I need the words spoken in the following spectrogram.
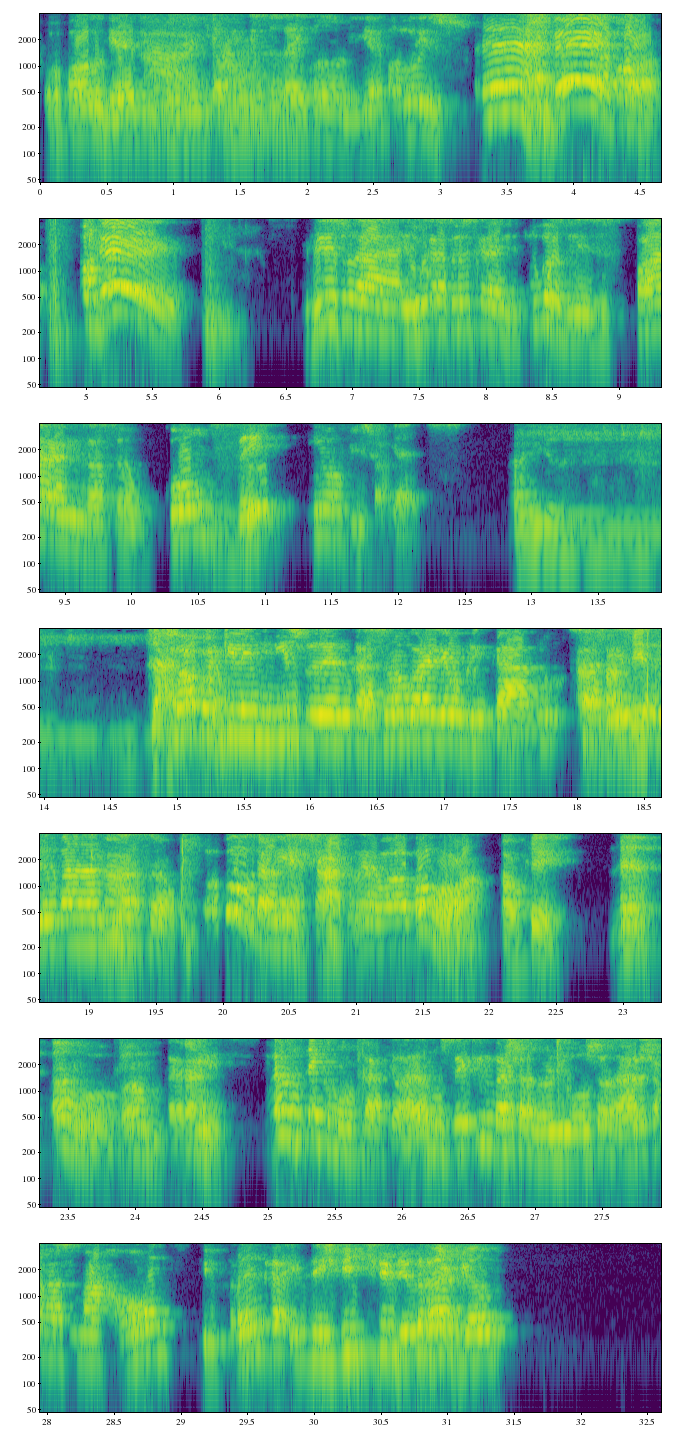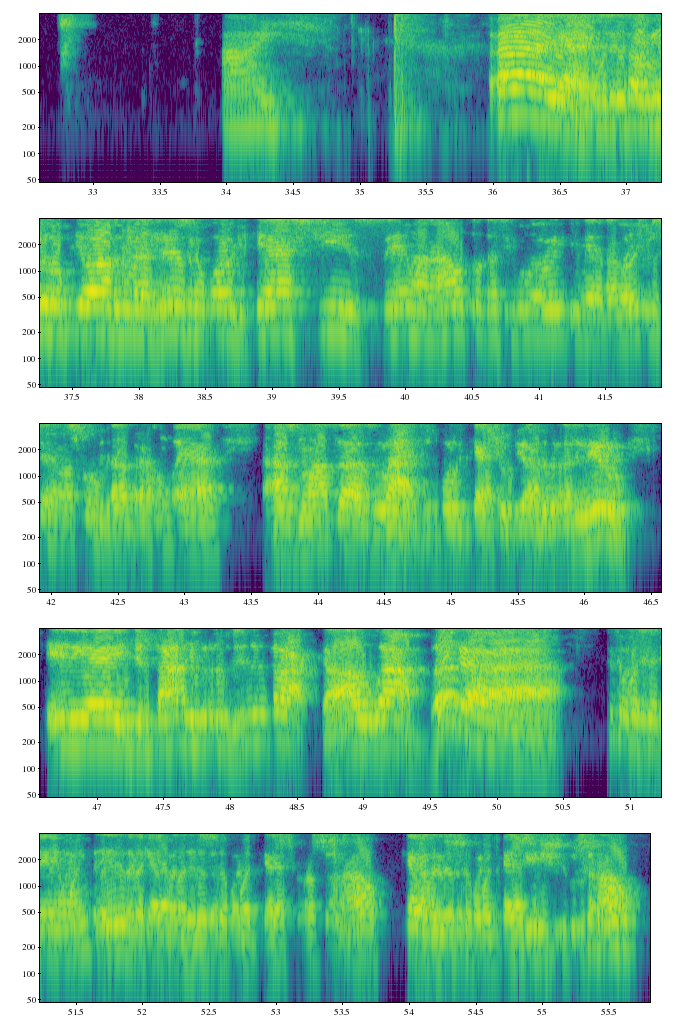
O Paulo Guedes, inclusive, que é o ministro da Economia, falou isso. É, é pô! Ok! Ministro da Educação escreve duas vezes paralisação com Z em ofício a Guedes. Só porque ele é ministro da Educação, agora ele é obrigado a saber, escrever banalização. Ah. O povo também é chato, né? Vamos lá. Tá ok? Né? Vamos, vamos, tá aqui. É. Mas não tem como ficar pior, a não ser que o embaixador de Bolsonaro chamasse Marrom de Franca e de gente de Dragão. Ai. Ai, ai, você está ouvindo o Pior do Brasileiro, seu podcast semanal, toda segunda, oito e meia da noite. Você é nosso convidado para acompanhar as nossas lives. O podcast O Pior do Brasileiro, ele é editado e produzido pela Calabanga. Se você tem uma empresa, quer fazer o seu podcast profissional, quer fazer o seu podcast institucional,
